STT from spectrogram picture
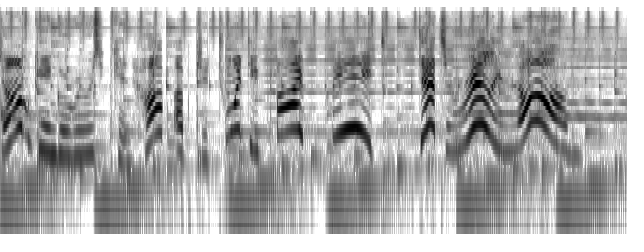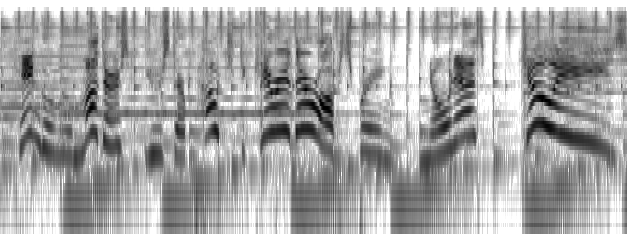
Some kangaroos can hop up to 25 feet. That's really long. Kangaroo mothers use their pouch to carry their offspring, known as joeys.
